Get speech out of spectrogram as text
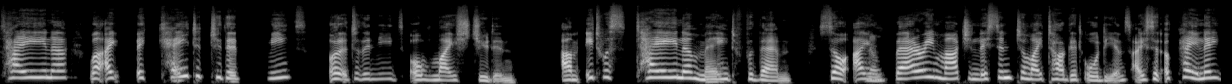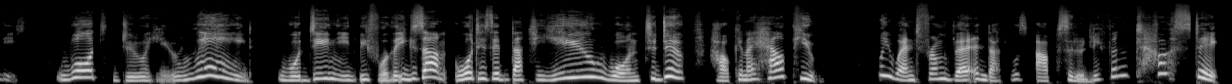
tailor, well, I, I catered to the needs or to the needs of my students. Um, it was tailor made for them. So I Yeah. very much listened to my target audience. I said, okay, ladies, what do you need? What do you need before the exam? What is it that you want to do? How can I help you? We went from there and that was absolutely fantastic.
